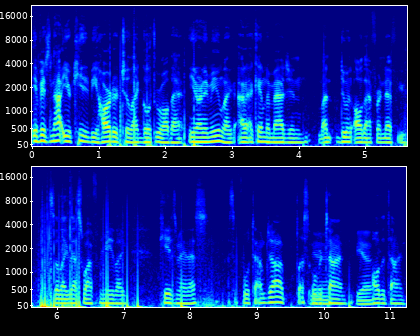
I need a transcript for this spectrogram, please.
if it's not your kid, it'd be harder to like go through all that. You know what I mean? Like I, I can't imagine doing all that for a nephew. So like that's why for me, like kids, man, that's that's a full time job plus Yeah. overtime Yeah. all the time.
